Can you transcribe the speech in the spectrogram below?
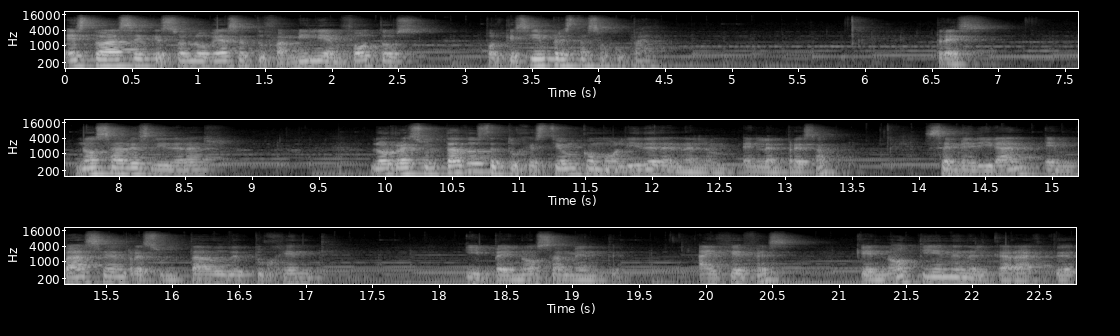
Esto hace que solo veas a tu familia en fotos porque siempre estás ocupado. 3. No sabes liderar. Los resultados de tu gestión como líder en, la empresa se medirán en base al resultado de tu gente. Y penosamente, hay jefes que no tienen el carácter,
